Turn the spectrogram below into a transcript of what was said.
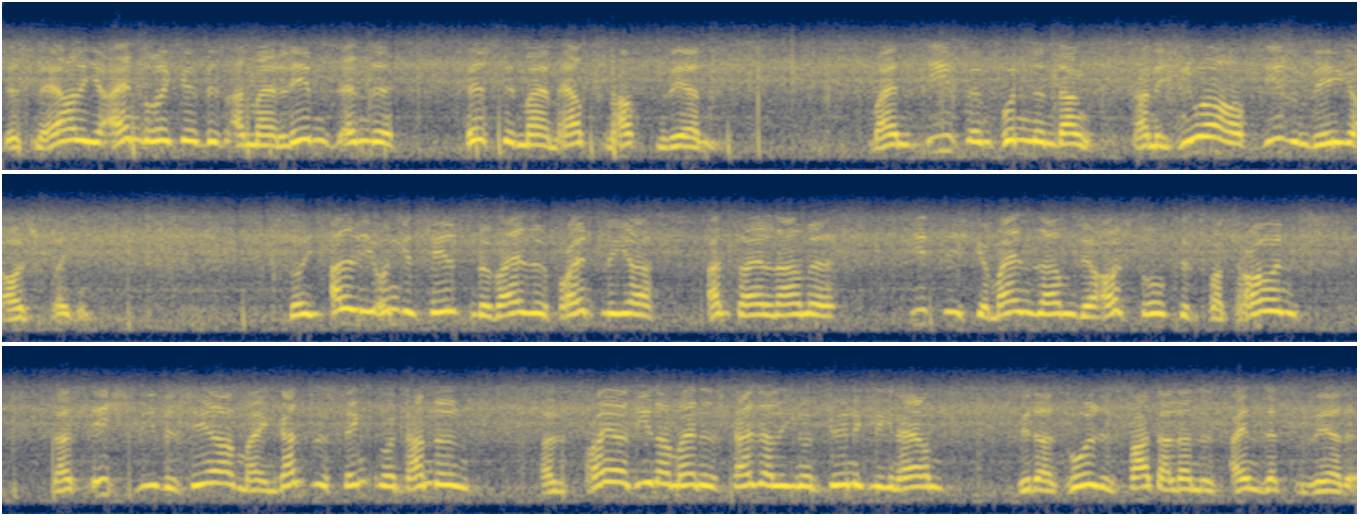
dessen herrliche Eindrücke bis an mein Lebensende fest in meinem Herzen haften werden. Meinen tief empfundenen Dank kann ich nur auf diesem Wege aussprechen. Durch all die ungezählten Beweise freundlicher Anteilnahme zieht sich gemeinsam der Ausdruck des Vertrauens, dass ich, wie bisher, mein ganzes Denken und Handeln als freier Diener meines kaiserlichen und königlichen Herrn für das Wohl des Vaterlandes einsetzen werde.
